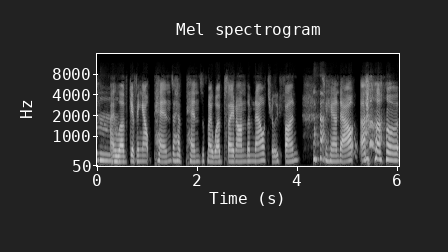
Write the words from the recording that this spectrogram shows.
Mm. I love giving out pens. I have pens with my website on them now. It's really fun to hand out. Um,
